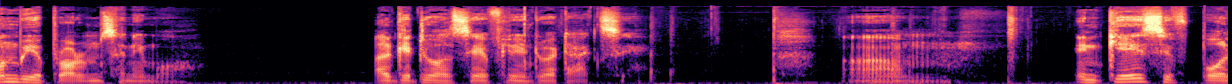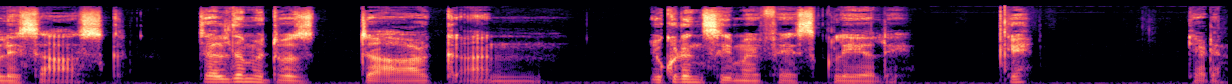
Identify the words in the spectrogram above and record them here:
Won't be a problems anymore. I'll get you all safely into a taxi. Um, in case if police ask, tell them it was dark and you couldn't see my face clearly. Okay? Get in.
